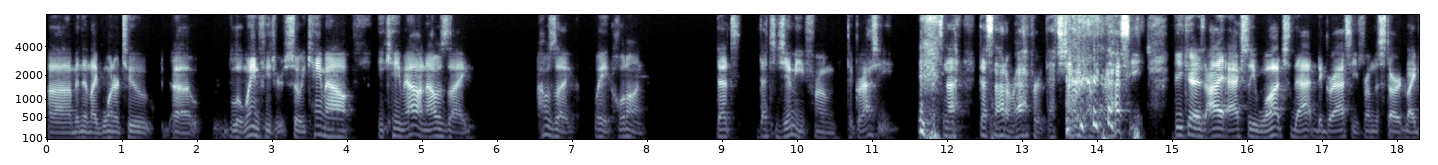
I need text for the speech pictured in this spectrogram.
um, and then like one or two uh, Lil Wayne features. So he came out. He came out, and I was like, I was like, wait, hold on, that's that's Jimmy from Degrassi. That's not that's not a rapper. That's Jimmy from Degrassi. because I actually watched that Degrassi from the start. Like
